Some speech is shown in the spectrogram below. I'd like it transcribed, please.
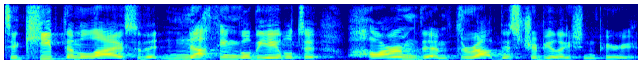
to keep them alive so that nothing will be able to harm them throughout this tribulation period.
